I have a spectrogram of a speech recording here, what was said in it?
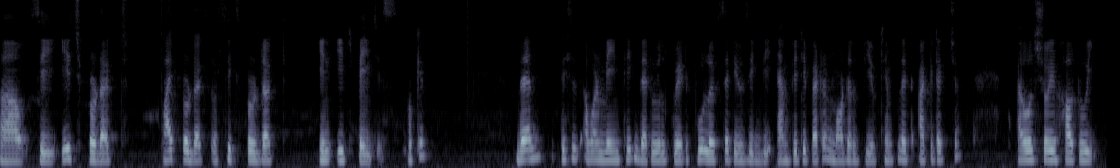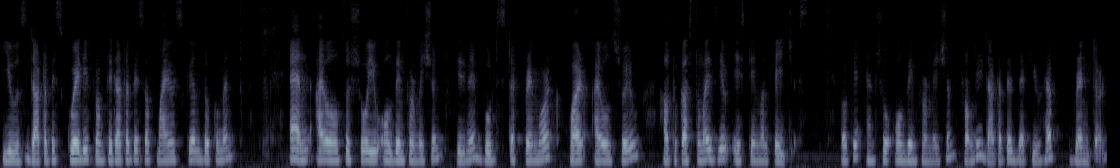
uh, see each product five products or six product in each pages okay? Then this is our main thing that we will create a full website using the MVT pattern model view template architecture. I will show you how to use database query from the database of MySQL document. And I will also show you all the information in a bootstrap framework where I will show you how to customize your HTML pages. Okay and show all the information from the database that you have rendered.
